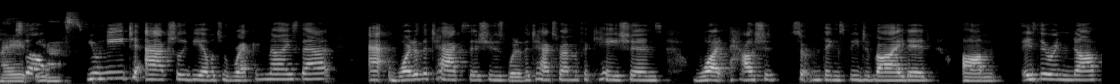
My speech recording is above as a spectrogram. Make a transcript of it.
Right. So yes. you need to actually be able to recognize that. At what are the tax issues? What are the tax ramifications? What? How should certain things be divided? Um, is there enough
